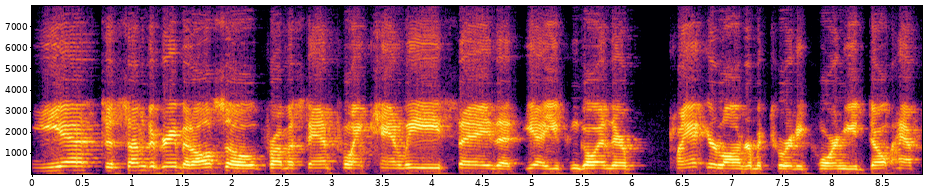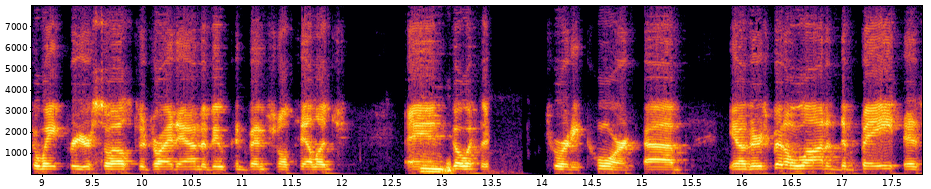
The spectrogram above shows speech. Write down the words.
Yes, to some degree, but also from a standpoint, can we say that, yeah, you can go in there, plant your longer maturity corn. You don't have to wait for your soils to dry down to do conventional tillage and mm. go with the maturity corn. Um, you know, there's been a lot of debate as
